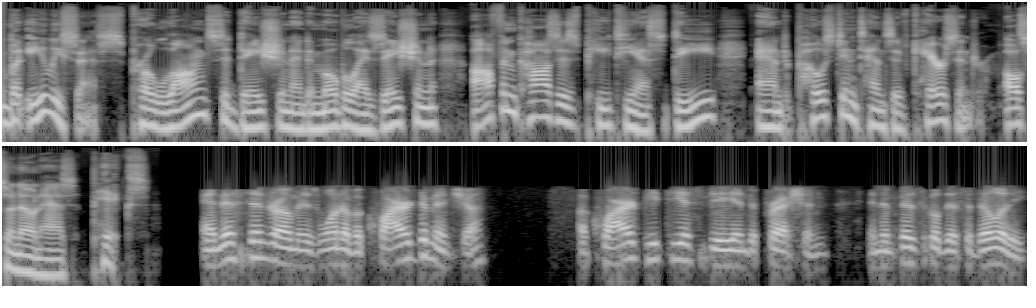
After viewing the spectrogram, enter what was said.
But Ely says prolonged sedation and immobilization often causes PTSD and post intensive care syndrome, also known as PICS. And this syndrome is one of acquired dementia, acquired PTSD and depression, and then physical disability.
